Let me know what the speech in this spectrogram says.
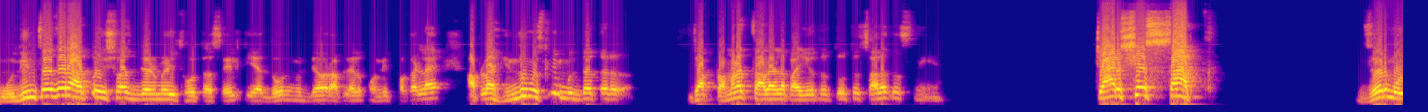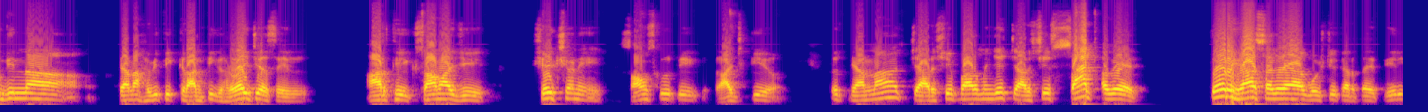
मोदींचा जर आत्मविश्वास डळमळीत होत असेल की या दोन मुद्द्यावर आपल्याला कोणी पकडलाय आपला हिंदू मुस्लिम मुद्दा तर ज्या प्रमाणात चालायला पाहिजे होता तो तर चालतच नाहीये. चारशे सात जर मोदींना त्यांना हवी ती क्रांती घडवायची असेल आर्थिक सामाजिक शैक्षणिक सांस्कृतिक राजकीय तर त्यांना चारशे पार म्हणजे चारशे सात हवे आहेत. तर ह्या सगळ्या गोष्टी करता येतील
